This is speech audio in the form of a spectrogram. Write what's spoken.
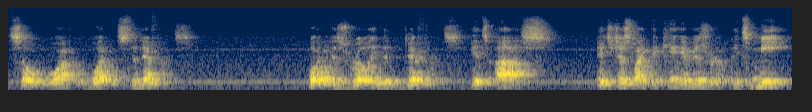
So what, what's the difference? What is really the difference? It's us. It's just like the king of Israel. It's me.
